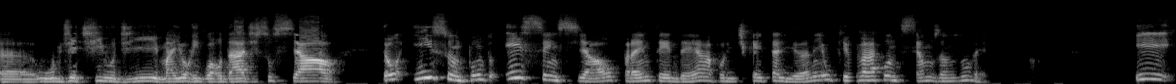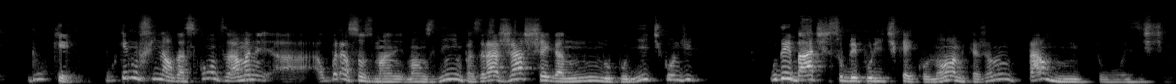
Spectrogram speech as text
uh, o objetivo de maior igualdade social. Então, isso é um ponto essencial para entender a política italiana e o que vai acontecer nos anos 90. E por quê? Porque, no final das contas, a, a, a Operação Mãos Limpas ela já chega no mundo político onde o debate sobre política econômica já não está muito existindo.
